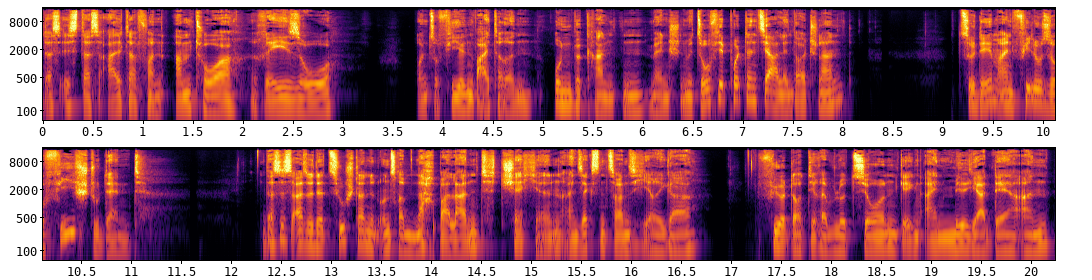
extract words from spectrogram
das ist das Alter von Amtor, Rezo und so vielen weiteren unbekannten Menschen mit so viel Potenzial in Deutschland. Zudem ein Philosophiestudent. Das ist also der Zustand in unserem Nachbarland Tschechien. Ein 26-Jähriger führt dort die Revolution gegen einen Milliardär an,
